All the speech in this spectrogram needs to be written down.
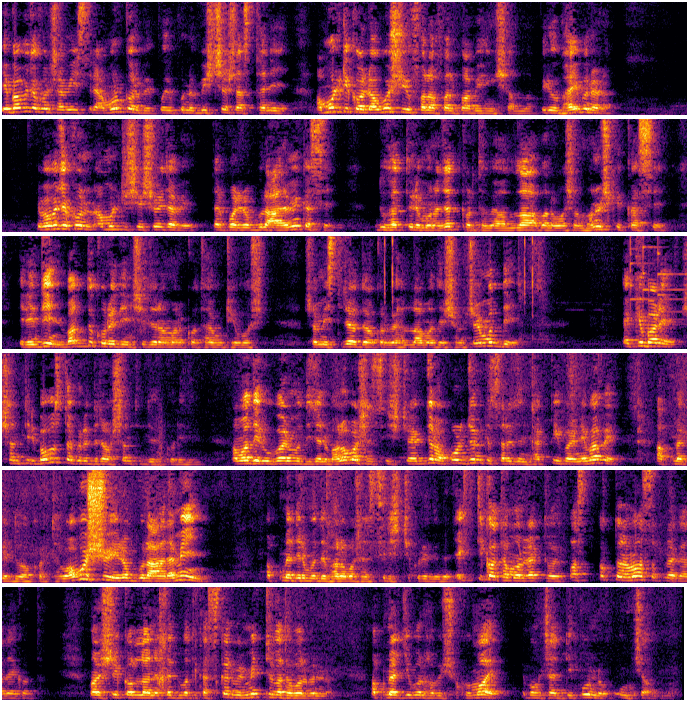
এভাবে যখন স্বামী স্ত্রী আমল করবে, পরিপূর্ণ বিশ্বাস, আস্থা নিয়ে আমলটি করলে অবশ্যই ফলাফল পাবে ইনশাল্লাহ প্রিয় ভাই বোনেরা এভাবে যখন আমলটি শেষ হয়ে যাবে, তারপরে রব্বুল আলমীর কাছে দুহাত তুলে মোনাজাত করতে হবে আল্লাহ ভালোবাসার মানুষকে কাছে এনে দিন, বাধ্য করে দিন সেজন্য আমার কথা উঠে বসে স্বামী স্ত্রীরা দোয়া করবে, আল্লাহ আমাদের সংসারের মধ্যে একেবারে শান্তির ব্যবস্থা করে দিন, অশান্তি দূর করে দিন আমাদের উভয়ের মধ্যে যেন ভালোবাসার সৃষ্টি। একজন অপরজনকে সারা যেন থাকতেই পারেন এভাবে আপনাকে দোয়া করতে হবে অবশ্যই রব্বুল আলামিন আপনাদের মধ্যে ভালোবাসার সৃষ্টি করে দেবেন একটি কথা মনে রাখতে হবে, পাঁচ নামাজ আপনাকে আদায় করতে। মানুষের কল্যাণে খেদমতে কাজ করবেন, মিথ্যে কথা বলবেন না। আপনার জীবন হবে সুখময় এবং শান্তিপূর্ণ, ইনশাআল্লাহ।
